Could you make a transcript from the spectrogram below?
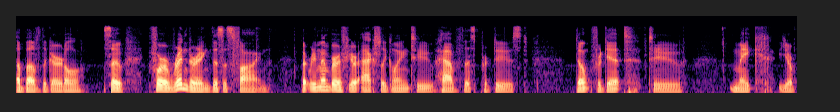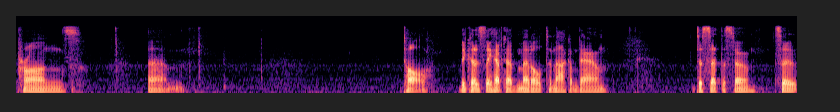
above the girdle. So for a rendering, this is fine. But remember, if you're actually going to have this produced, don't forget to make your prongs um, tall because they have to have metal to knock them down to set the stone. So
